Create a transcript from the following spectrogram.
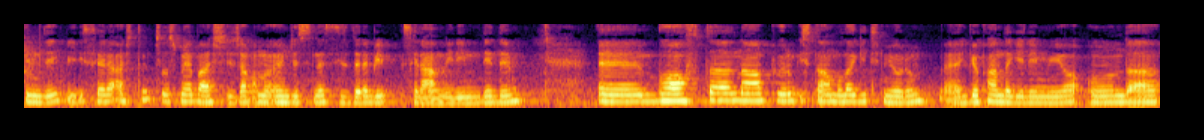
Şimdi bilgisayarı açtım, çalışmaya başlayacağım ama öncesinde sizlere bir selam vereyim dedim. Ee, bu hafta ne yapıyorum? İstanbul'a gitmiyorum. Ee, Gökhan da gelemiyor. Onun da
